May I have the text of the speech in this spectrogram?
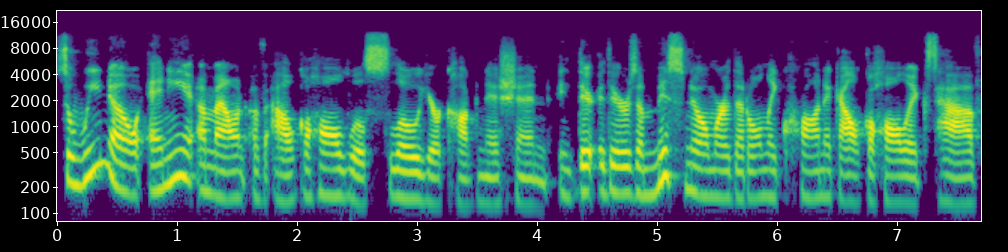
So we know any amount of alcohol will slow your cognition. There, there's a misnomer that only chronic alcoholics have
